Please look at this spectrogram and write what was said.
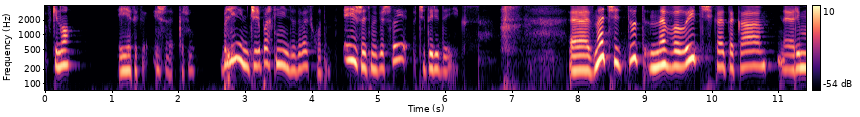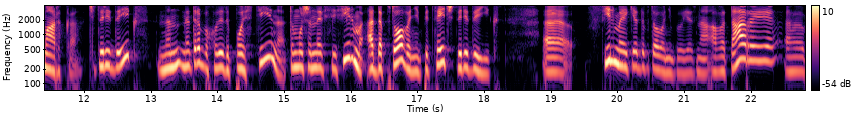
в кіно, і я така, і що кажу: блін, черепашки ніндзя, давай сходимо. І щось ми пішли в 4DX. Е, значить, тут невеличка така е, ремарка. 4DX не, не треба ходити постійно, тому що не всі фільми адаптовані під цей 4DX. Е, фільми, які адаптовані були, я знаю, Аватари, е,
